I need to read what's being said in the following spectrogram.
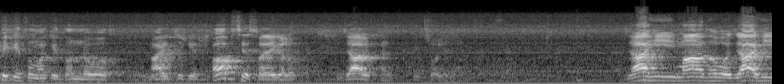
থেকে তোমাকে ধন্যবাদ আয় থেকে সব শেষ হয়ে গেল। যাও এখান থেকে চলে যাও। যাহি মাধব, যাহি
